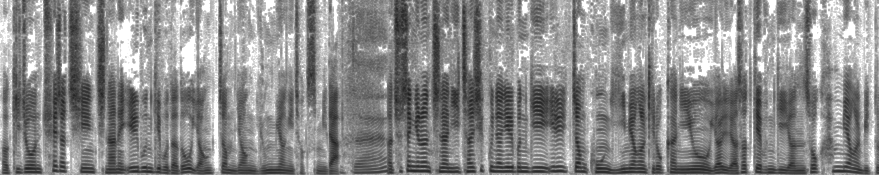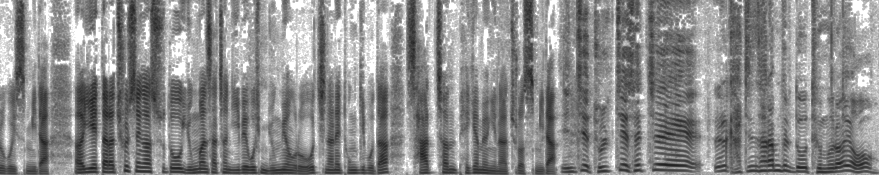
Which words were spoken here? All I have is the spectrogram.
어, 기존 최저치인 지난해 1분기보다도 0.06명이 적습니다. 네. 어, 출생률은 지난 2019년 1분기 1.02명을 기록한 이후 16개 분기 연속 1명을 밑돌고 있습니다. 이에 따라 출생아 수도 64,256명으로 지난해 동기보다 4,100 100여 명이나 줄었습니다. 이제 둘째, 셋째를 가진 사람들도 드물어요.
